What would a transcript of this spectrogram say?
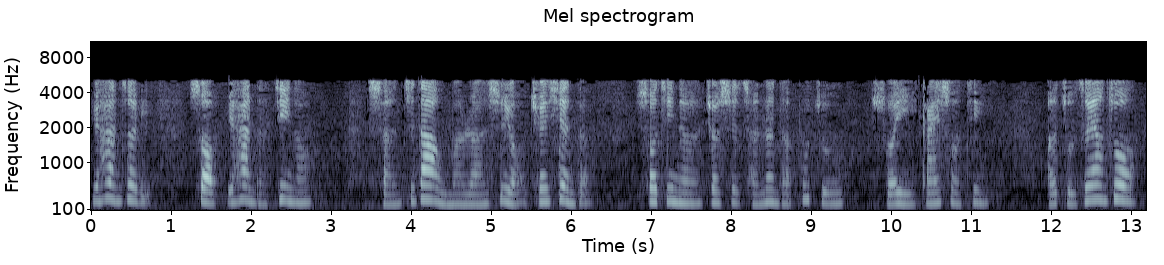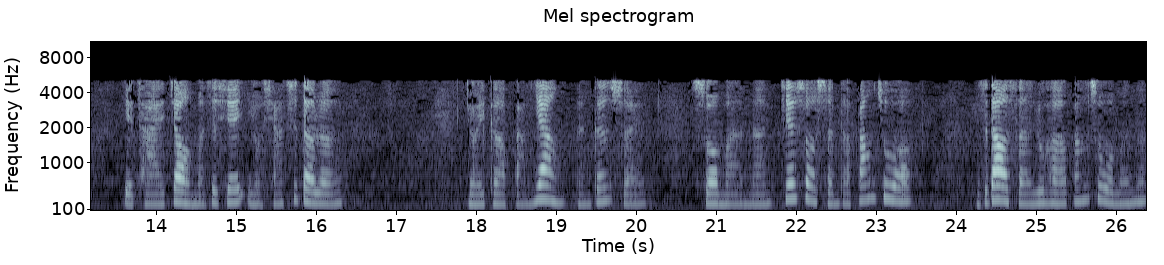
约翰这里受约翰的敬哦。神知道我们人是有缺陷的，受敬呢就是承认的不足，所以该受敬。而主这样做，也才叫我们这些有瑕疵的人有一个榜样能跟随，使我们能接受神的帮助哦。你知道神如何帮助我们呢？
